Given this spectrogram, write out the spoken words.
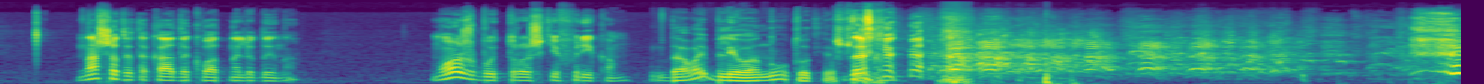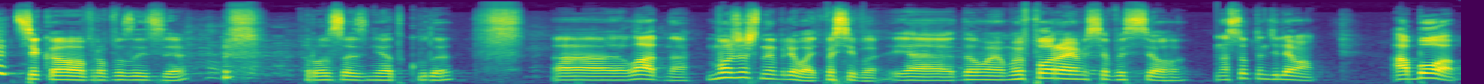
Нащо ти така адекватна людина? Можеш бути трошки фріком? давай блівану тут я що. Цікава пропозиція. Просто з ніоткуда. А, ладно, можеш не блювати, спасибо. Я думаю, ми впораємося без цього. Наступна ділема. Або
